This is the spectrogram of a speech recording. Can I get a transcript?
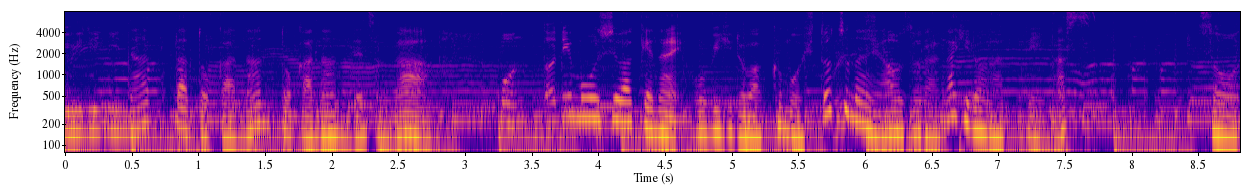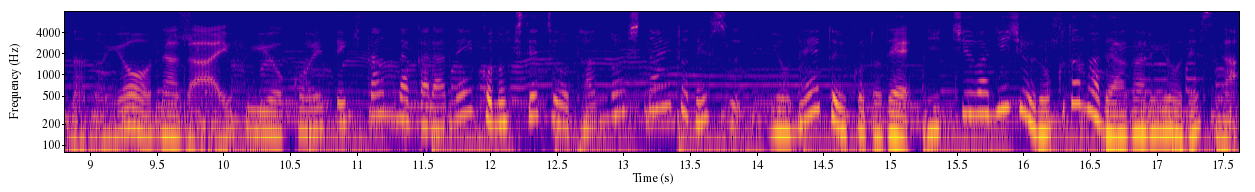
入りになったとかなんとかなんですが本当に申し訳ない。帯広は雲一つない青空が広がっています。そうなのよ。長い冬を越えてきたんだからね。この季節を堪能しないとですよね。ということで日中は26度まで上がるようですが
